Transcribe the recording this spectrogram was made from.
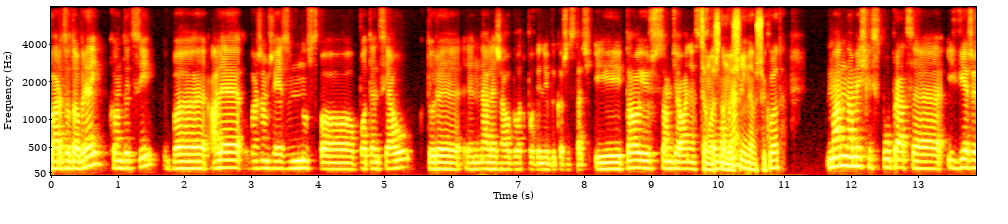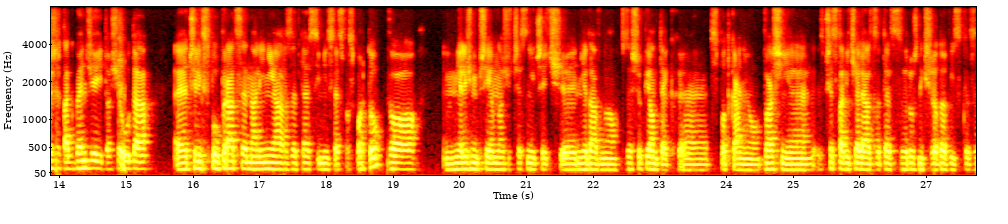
bardzo dobrej kondycji, bo, ale uważam, że jest mnóstwo potencjału, który należałoby odpowiednio wykorzystać. I to już są działania systemowe. Co masz na myśli na przykład? Mam na myśli współpracę i wierzę, że tak będzie i to się uda, e, czyli współpracę na linii AZS i Ministerstwo Sportu, bo mieliśmy przyjemność uczestniczyć e, niedawno, w zeszły piątek, e, w spotkaniu właśnie z przedstawicielem AZS z różnych środowisk z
